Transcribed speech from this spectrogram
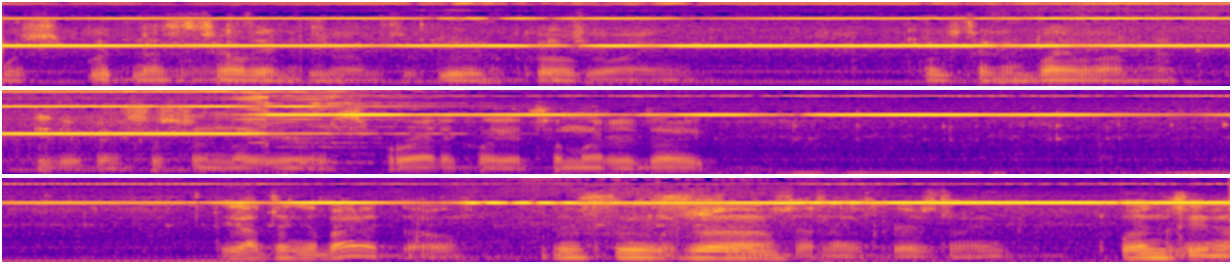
which wouldn't necessarily be good. Go, enjoying at least I can blame it on that. either consistently or sporadically at some later date. The odd thing about it, though, This which is uh, uh, suddenly occurs to me, Wednesday is a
